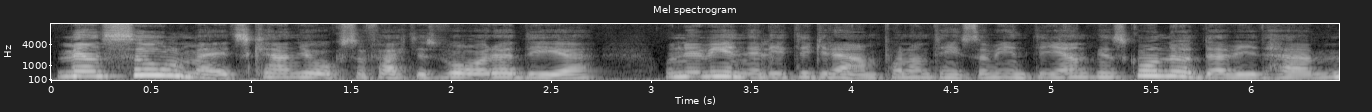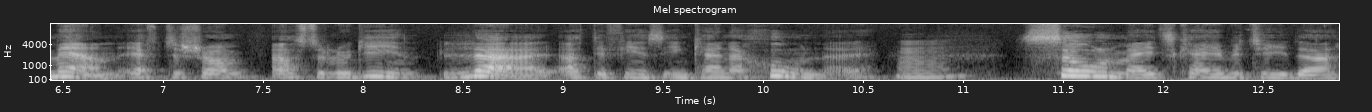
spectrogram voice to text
Men soulmates kan ju också faktiskt vara det och nu är vi inne lite grann på någonting som vi inte egentligen ska nudda vid här men eftersom astrologin lär att det finns inkarnationer. Mm. Soulmates kan ju betyda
